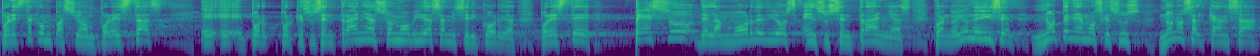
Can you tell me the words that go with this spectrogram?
por esta compasión, por estas, eh, eh, porque sus entrañas son movidas a misericordia, por este peso del amor de Dios en sus entrañas. Cuando ellos le dicen, no tenemos Jesús, no nos alcanza,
